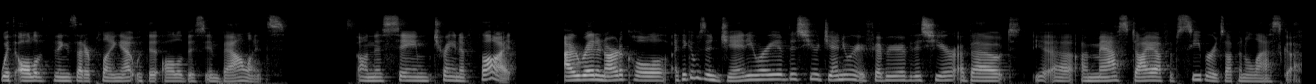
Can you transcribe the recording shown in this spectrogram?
with all of the things that are playing out with it, all of this imbalance. On this same train of thought, I read an article, I think it was in January of this year, January or February of this year, about uh, a mass die off of seabirds up in Alaska.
